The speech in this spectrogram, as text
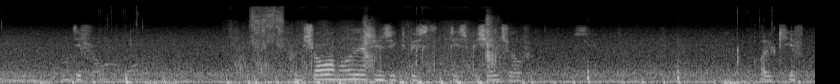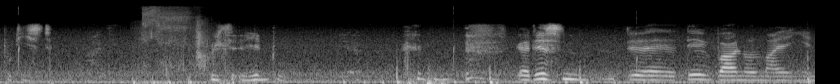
Mm, det er på en sjovere måde, jeg synes ikke, det er, det er specielt sjovt. Hold kæft, buddhist. Hindu. Ja. Ja, det er sådan, det, er- det er bare noget mig og Ian.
